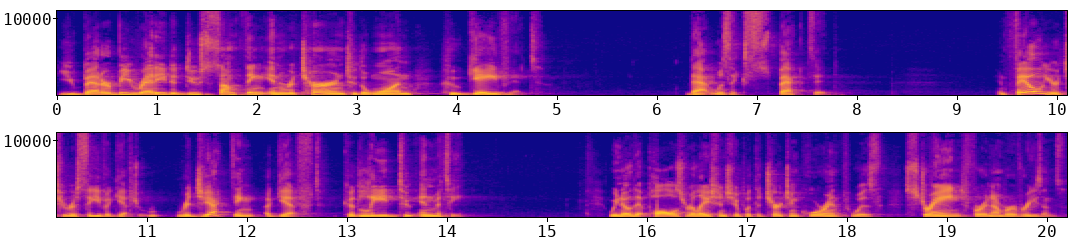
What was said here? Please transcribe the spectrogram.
you better be ready to do something in return to the one who gave it. That was expected. And failure to receive a gift, rejecting a gift, could lead to enmity. We know that Paul's relationship with the church in Corinth was strained for a number of reasons.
